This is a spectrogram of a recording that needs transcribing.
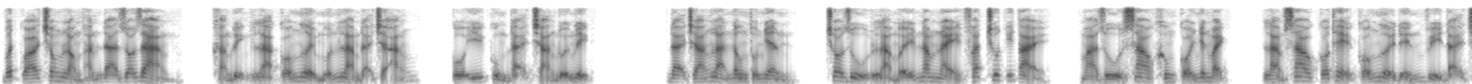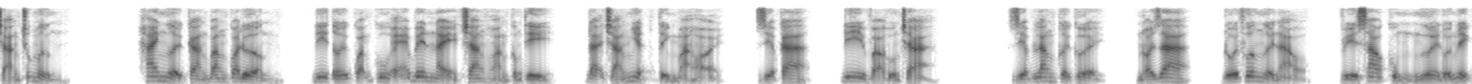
bất quá trong lòng hắn đã rõ ràng, khẳng định là có người muốn làm đại tráng, cố ý cùng đại tráng đối nghịch. Đại tráng là nông thôn nhân, cho dù là mấy năm này phát chút ít tài, mà dù sao không có nhân mạch làm sao có thể có người đến vì đại tráng chúc mừng? Hai người càng băng qua đường, đi tới quặng cu é bên này trang hoàng công ty, đại tráng nhiệt tình mà hỏi, diệp ca, đi vào uống trà. Diệp lăng cười cười, nói ra, đối phương người nào, vì sao cùng ngươi đối nghịch?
